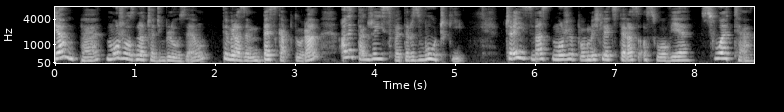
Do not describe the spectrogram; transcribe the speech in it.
Jumper może oznaczać bluzę, tym razem bez kaptura, ale także i sweter z włóczki. Część z Was może pomyśleć teraz o słowie sweater,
